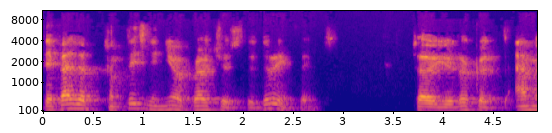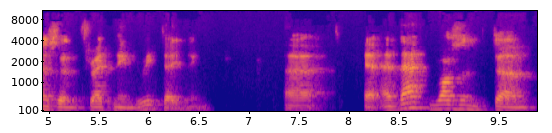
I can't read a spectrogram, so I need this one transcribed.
developed completely new approaches to doing things. So you look at Amazon threatening retailing, uh, and that wasn't um,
